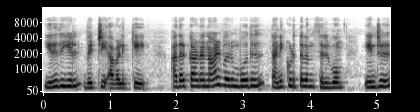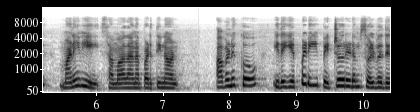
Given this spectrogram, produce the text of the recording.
இறுதியில் வெற்றி அவளுக்கே. அதற்கான நாள் வரும்போது தனி செல்வோம் என்று மனைவியை சமாதானப்படுத்தினான். அவனுக்கோ இதை எப்படி பெற்றோரிடம் சொல்வது?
